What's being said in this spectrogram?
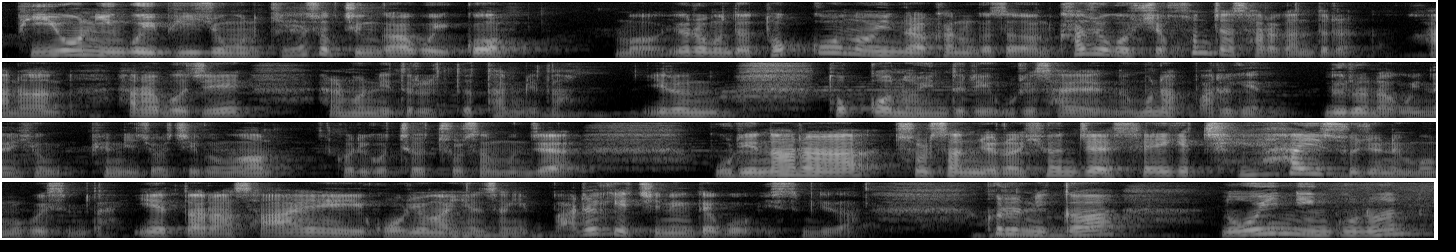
비혼 인구의 비중은 계속 증가하고 있고 뭐 여러분들 독거노인이라고 하는 것은 가족 없이 혼자 살아가는 할아버지 할머니들을 뜻합니다. 이런 독거노인들이 우리 사회에 너무나 빠르게 늘어나고 있는 형편이죠. 지금은 그리고 저출산 문제 우리나라 출산율은 현재 세계 최하위 수준에 머물고 있습니다. 이에 따라 사회의 고령화 현상이 빠르게 진행되고 있습니다. 그러니까 노인 인구는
